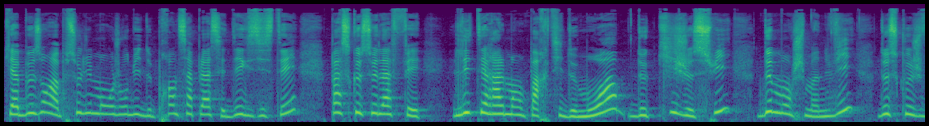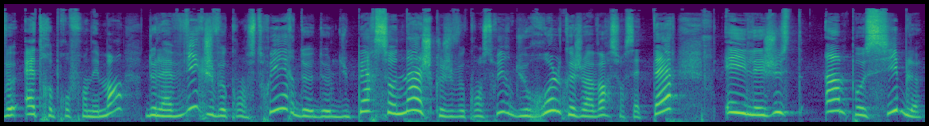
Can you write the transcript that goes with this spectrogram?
qui a besoin absolument aujourd'hui de prendre sa place et d'exister parce que cela fait littéralement partie de moi, de qui je suis, de mon chemin de vie, de ce que je veux être profondément, de la vie que je veux construire, de, du personnage que je veux construire, du rôle que je veux avoir sur cette terre. Et il est juste impossible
